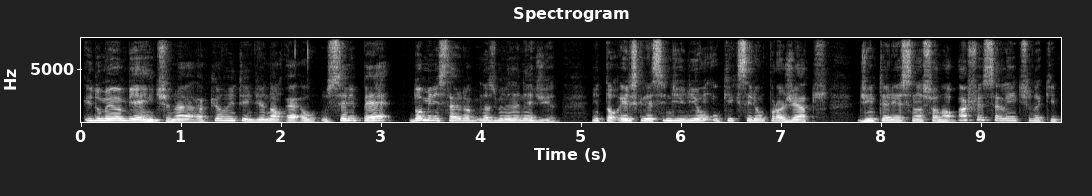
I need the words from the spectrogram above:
e do Meio Ambiente. Né? Aqui eu não entendi. Não, é o CNPE do Ministério das Minas e Energia. Então, eles que decidiriam o que, que seriam projetos de interesse nacional. Acho excelente isso daqui.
